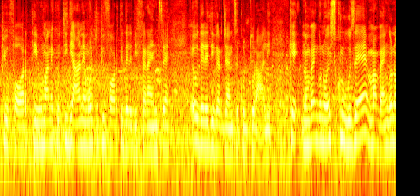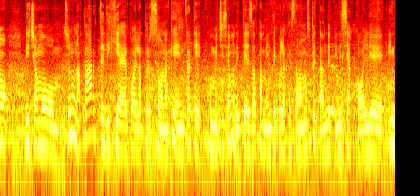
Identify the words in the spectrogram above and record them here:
più forti, umane quotidiane, molto più forti delle differenze o delle divergenze culturali, che non vengono escluse, ma vengono, diciamo, sono una parte di chi è poi la persona che entra, che come ci siamo detti è esattamente quella che stavamo aspettando e quindi si accoglie in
